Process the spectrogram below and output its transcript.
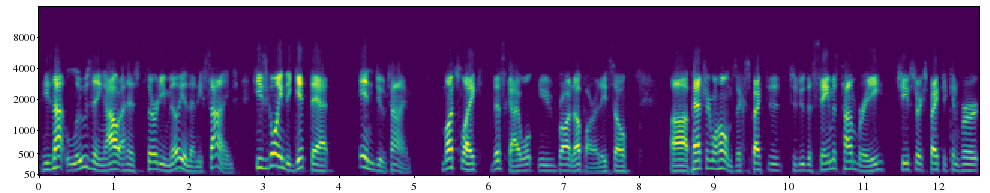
he's not losing out on his 30 million that he signed. He's going to get that in due time, much like this guy. Well, you brought it up already. So, uh, Patrick Mahomes expected to do the same as Tom Brady. Chiefs are expected to convert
